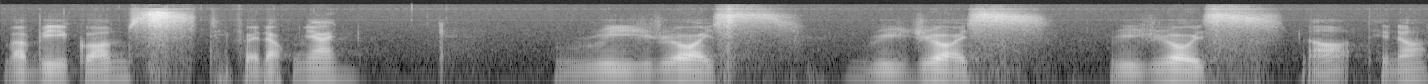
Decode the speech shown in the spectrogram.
Và vì có âm s thì phải đọc nhanh. Rejoice rejoice rejoice. Đó thì nó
